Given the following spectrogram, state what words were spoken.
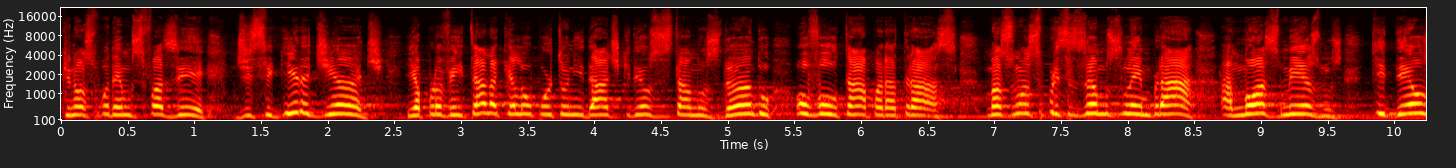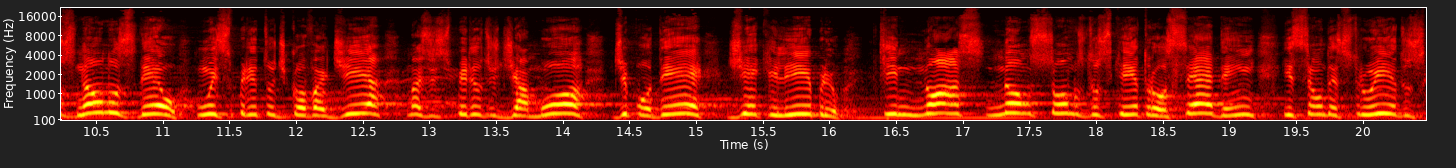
que nós podemos fazer de seguir adiante e aproveitar aquela oportunidade que Deus está nos dando ou voltar para trás. Mas nós precisamos lembrar a nós mesmos que Deus não nos deu um espírito de covardia, mas um espírito de amor, de poder, de equilíbrio. Que nós não somos dos que retrocedem e são destruídos,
